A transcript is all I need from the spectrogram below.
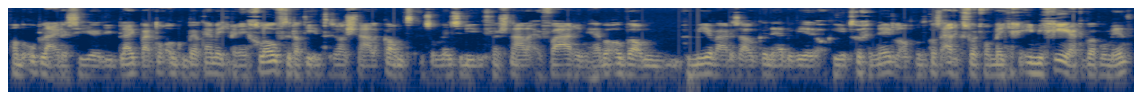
van de opleiders hier. Die blijkbaar toch ook een klein beetje erin geloofden dat die internationale kant. En zo'n mensen die internationale ervaring hebben ook wel een, meerwaarde zouden kunnen hebben weer ook hier terug in Nederland. Want ik was eigenlijk een soort van een beetje geïmigreerd op dat moment.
